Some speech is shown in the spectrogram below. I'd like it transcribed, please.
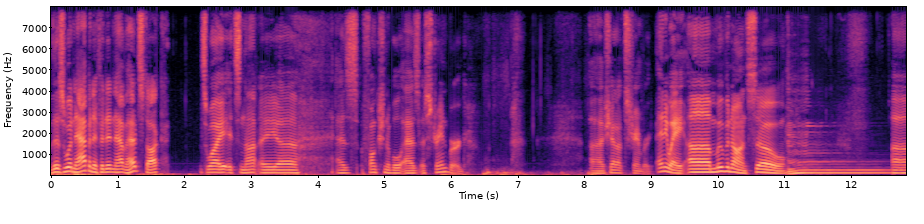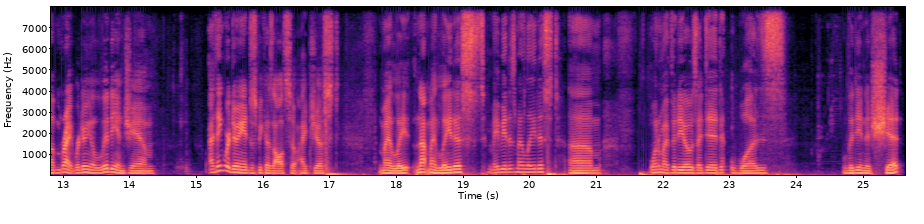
This wouldn't happen if it didn't have a headstock. That's why it's not a uh, as functionable as a Strandberg. Uh, shout out to Strandberg. Anyway, um, moving on. So, um, right, we're doing a Lydian jam. I think we're doing it just because also I just my late, not my latest. Maybe it is my latest. Um, one of my videos I did was Lydian is shit.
